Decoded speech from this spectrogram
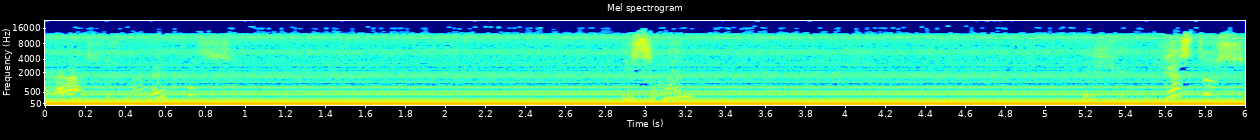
agarran sus maletas y se van. Dije, ¿y estos?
